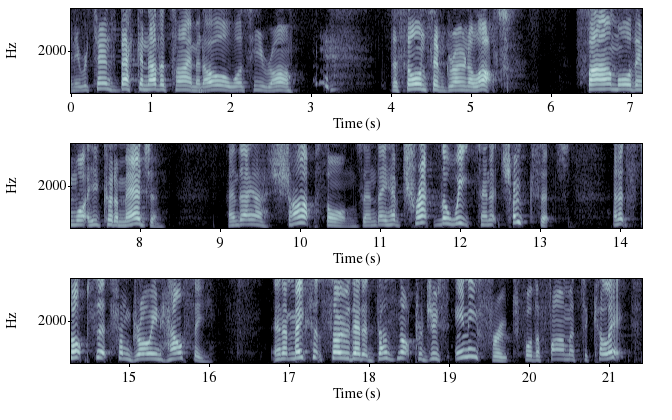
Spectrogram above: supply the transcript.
and he returns back another time, and oh, was he wrong? the thorns have grown a lot, far more than what he could imagine. And they are sharp thorns, and they have trapped the wheat, and it chokes it, and it stops it from growing healthy. And it makes it so that it does not produce any fruit for the farmer to collect.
